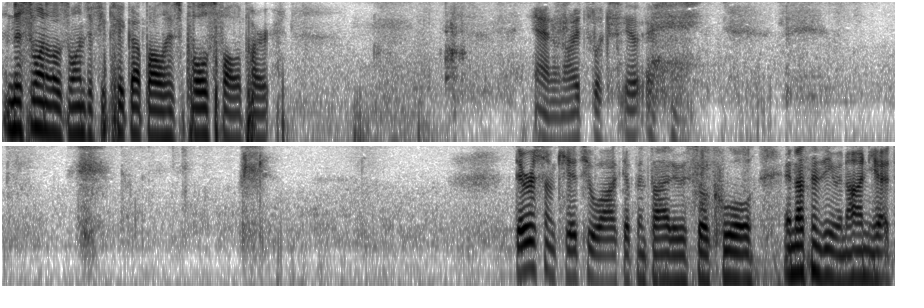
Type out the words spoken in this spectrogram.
And this is one of those ones, if you pick up, all his poles fall apart. I don't know, it looks. There were some kids who walked up and thought it was so cool, and nothing's even on yet.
